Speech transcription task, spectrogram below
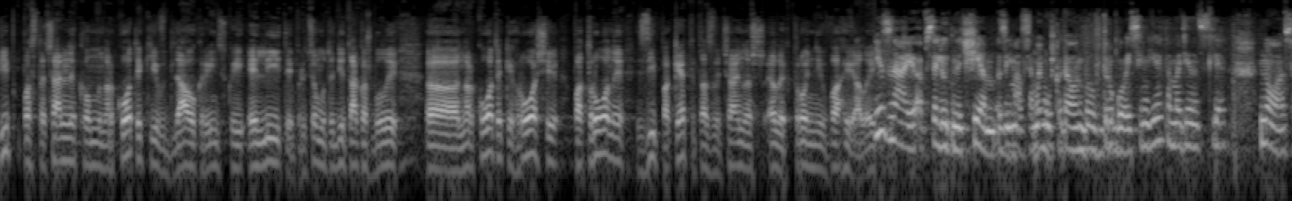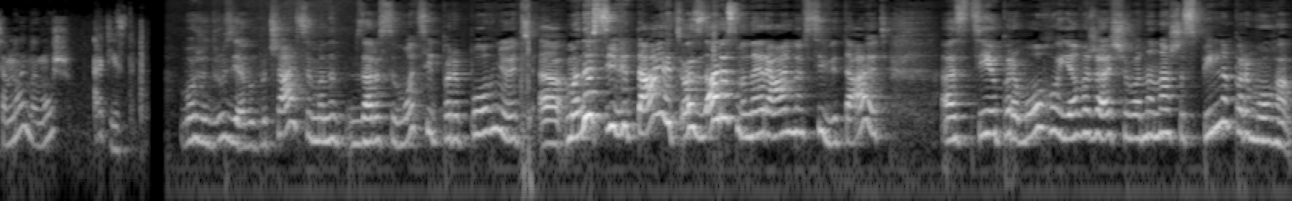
віп-постачальником наркотиків для української еліти. При цьому тоді також були е, наркотики, гроші, патрони, зіп-пакети та звичайно ж електронні ваги. Але Не знаю абсолютно, чем занимался мой муж, когда он был в другой семье, там 11 лет, но со мной мой муж – артист. Боже, друзі, я вибачаюся, мене зараз емоції переповнюють. Е, Мене всі вітають. Ось зараз мене реально всі вітають з цією перемогою. Я вважаю, що вона наша спільна перемога.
